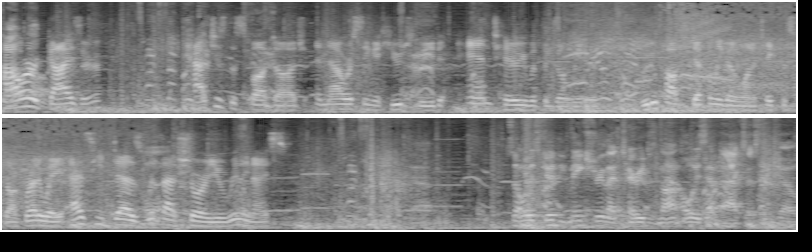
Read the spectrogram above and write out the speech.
power geyser catches the spot dodge, and now we're seeing a huge lead, and Terry with the go meter. Voodoo Pop's definitely going to want to take the stock right away, as he does with that Shoryu. Really nice. Yeah. It's always good to make sure that Terry does not always have access to go.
